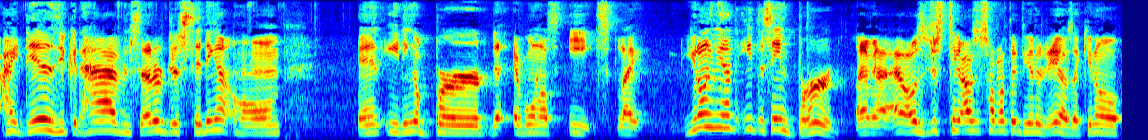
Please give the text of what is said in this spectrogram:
ideas you could have instead of just sitting at home and eating a bird that everyone else eats. Like you don't even have to eat the same bird. I mean, I, I was just I was just talking about that the other day. I was like, you know,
